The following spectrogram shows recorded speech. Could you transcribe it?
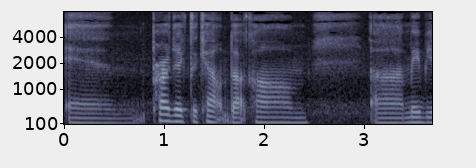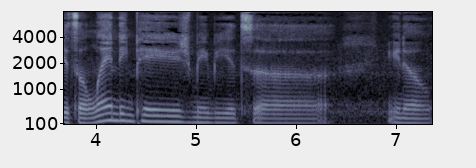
and projectaccount.com uh, maybe it's a landing page maybe it's a you know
